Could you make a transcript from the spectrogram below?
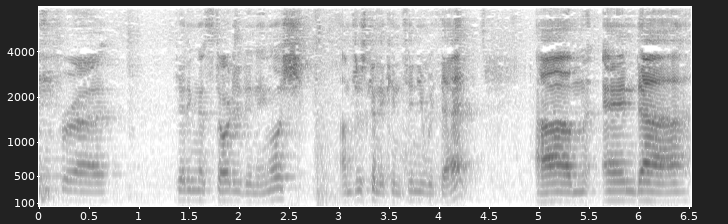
Anthony, for uh, getting us started in English. I'm just going to continue with that. Um, and uh,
